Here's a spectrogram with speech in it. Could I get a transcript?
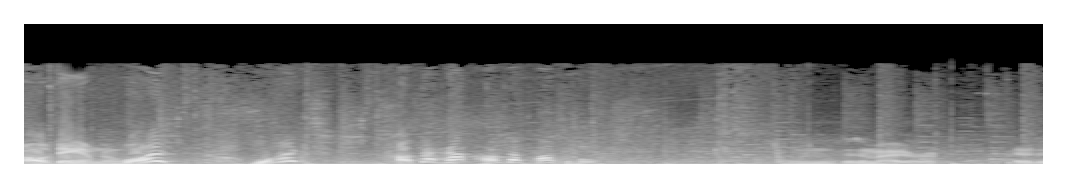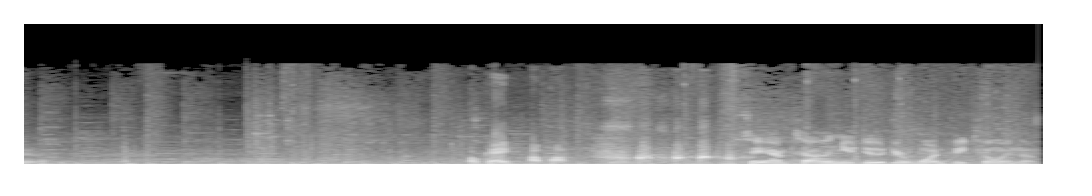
Oh damn! What? What? How's that? Ha- how's that possible? Mm, it doesn't matter. It. Okay, pop pop. See, I'm telling you, dude, you're 1v2ing them.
